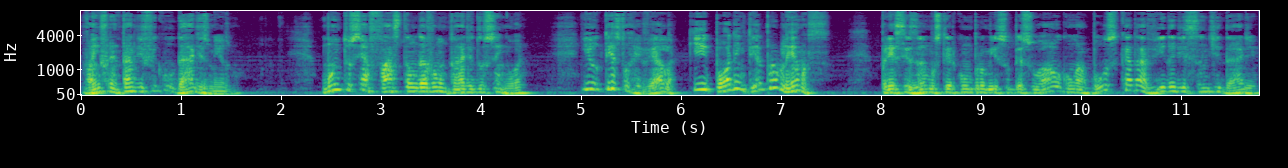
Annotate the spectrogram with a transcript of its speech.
vai enfrentar dificuldades mesmo muitos se afastam da vontade do Senhor. E o texto revela que podem ter problemas. Precisamos ter compromisso pessoal com a busca da vida de santidade,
